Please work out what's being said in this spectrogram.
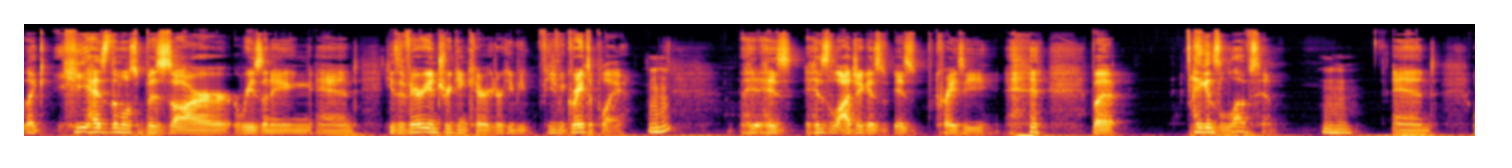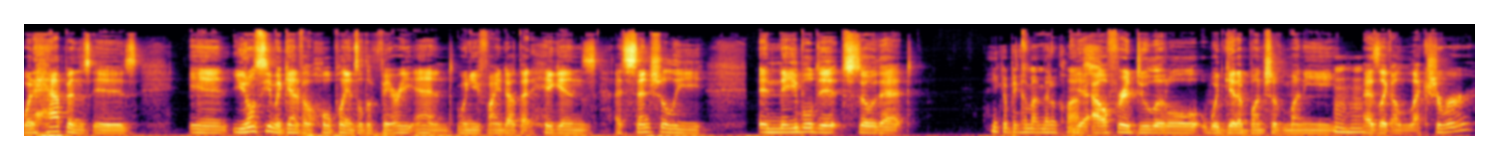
like he has the most bizarre reasoning, and he's a very intriguing character. He'd be he'd be great to play. hmm His his logic is is crazy, but Higgins loves him. hmm And what happens is in you don't see him again for the whole play until the very end when you find out that Higgins essentially enabled it so that He could become a middle class. yeah, Alfred Doolittle would get a bunch of money Mhm. as like a lecturer.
